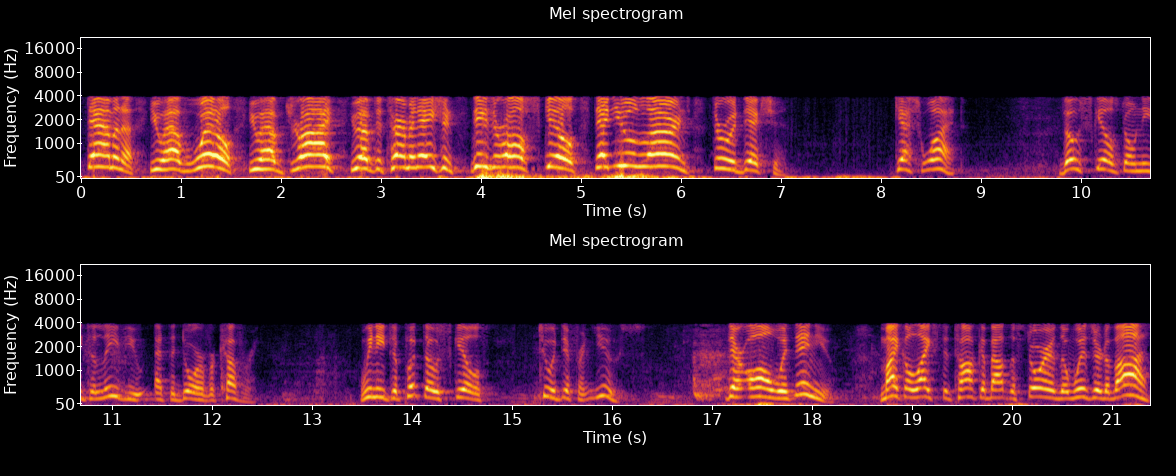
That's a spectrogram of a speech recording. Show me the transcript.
stamina. You have will. You have drive. You have determination. These are all skills that you learned through addiction. Guess what? Those skills don't need to leave you at the door of recovery. We need to put those skills to a different use. They're all within you. Michael likes to talk about the story of the Wizard of Oz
